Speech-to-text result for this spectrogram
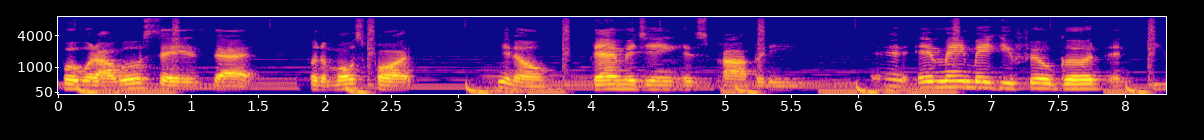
But what I will say is that for the most part, you know, damaging his property, it, it may make you feel good and you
